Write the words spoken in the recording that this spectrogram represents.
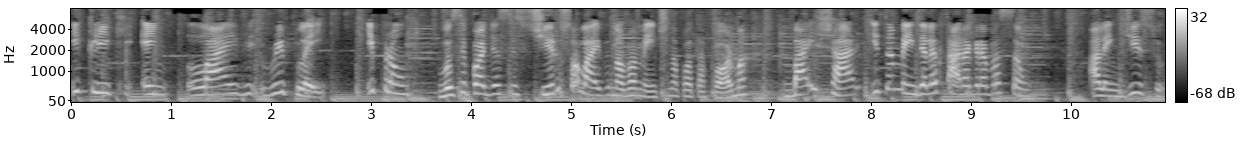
e clique em Live Replay. E pronto! Você pode assistir sua live novamente na plataforma, baixar e também deletar a gravação. Além disso,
